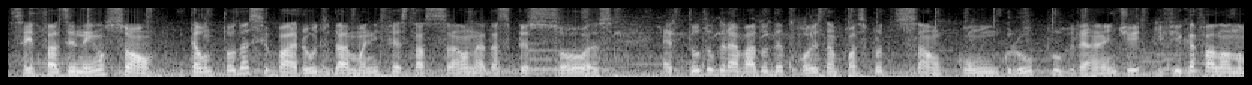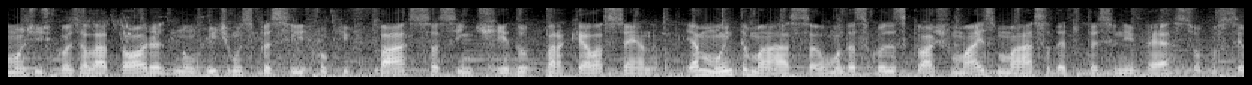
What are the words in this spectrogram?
Sem fazer nenhum som. Então todo esse barulho da manifestação, né, das pessoas, é tudo gravado depois na pós-produção, com um grupo grande que fica falando um monte de coisa aleatória num ritmo específico que faça sentido para aquela cena. E é muito massa. Uma das coisas que eu acho mais massa dentro desse universo é você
